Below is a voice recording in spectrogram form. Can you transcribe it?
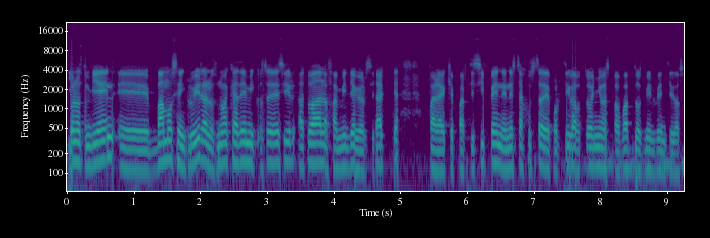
y bueno también eh, vamos a incluir a los no académicos es decir a toda la familia universitaria para que participen en esta justa deportiva otoño ASPAWAP 2022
